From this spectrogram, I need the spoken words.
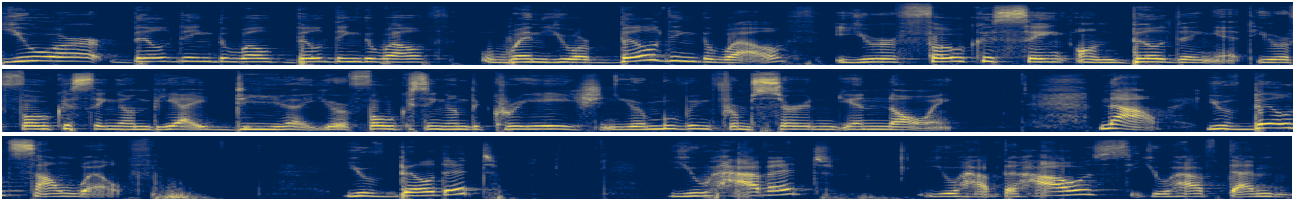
you are building the wealth, building the wealth. When you are building the wealth, you're focusing on building it. You're focusing on the idea. You're focusing on the creation. You're moving from certainty and knowing. Now, you've built some wealth. You've built it. You have it. You have the house. You have then,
